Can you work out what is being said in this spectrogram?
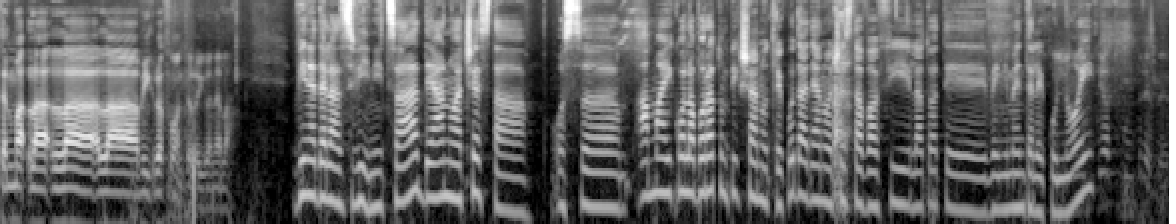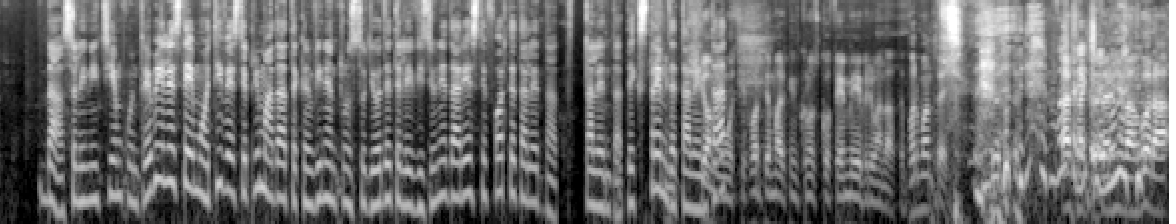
La, la, la, la microfon te rog, Ionela. Vine de la Zvinița, de anul acesta o să... Am mai colaborat un pic și anul trecut, dar de anul acesta va fi la toate evenimentele cu noi. Da, să-l inițiem cum trebuie. El este emotiv, este prima dată când vine într-un studio de televiziune, dar este foarte talentat, talentat extrem de Și eu am talentat. emoții foarte mari când cunosc o femeie prima dată. Păi mă întreci. Vă Așa că trece, veni nu? la Hora...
